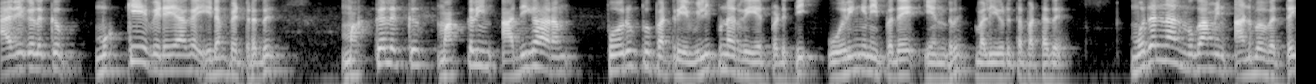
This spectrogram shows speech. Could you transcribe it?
அவைகளுக்கு முக்கிய விடையாக இடம்பெற்றது மக்களுக்கு மக்களின் அதிகாரம் பொறுப்பு பற்றிய விழிப்புணர்வை ஏற்படுத்தி ஒருங்கிணைப்பதே என்று வலியுறுத்தப்பட்டது. முதல் நாள் முகாமின் அனுபவத்தை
